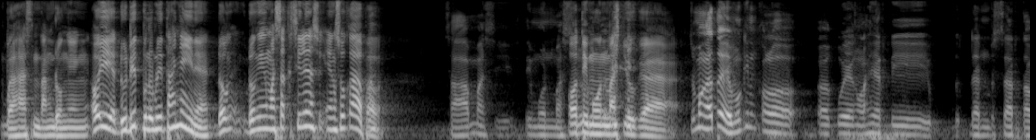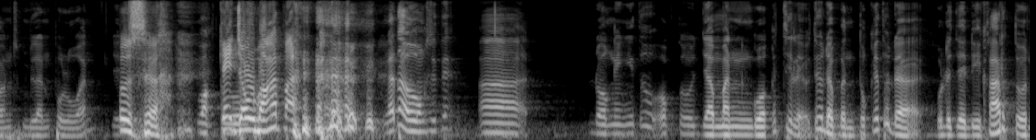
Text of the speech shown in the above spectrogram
bahas tentang dongeng. Oh iya, Dudit belum ditanyain ya. Dong, dongeng masa kecilnya yang suka apa? Sama sih, Timun Mas. Oh juga. Timun Mas juga. Cuma gak tahu ya, mungkin kalau uh, gue yang lahir di dan besar tahun 90-an. jadi Terus waktu kayak jauh banget pak. Nggak tahu maksudnya uh, dongeng itu waktu zaman gue kecil ya, itu udah bentuknya tuh udah udah jadi kartun.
